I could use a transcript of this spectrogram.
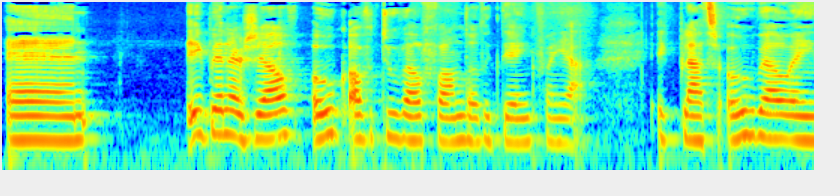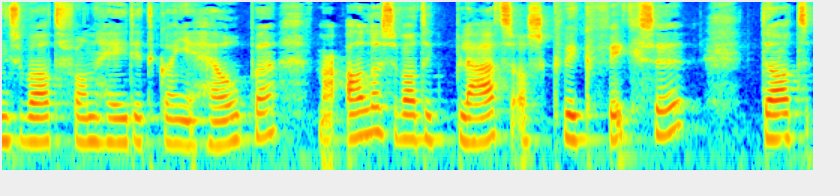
En ik ben er zelf ook af en toe wel van dat ik denk van ja, ik plaats ook wel eens wat van hey, dit kan je helpen. Maar alles wat ik plaats als quick fixen, dat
